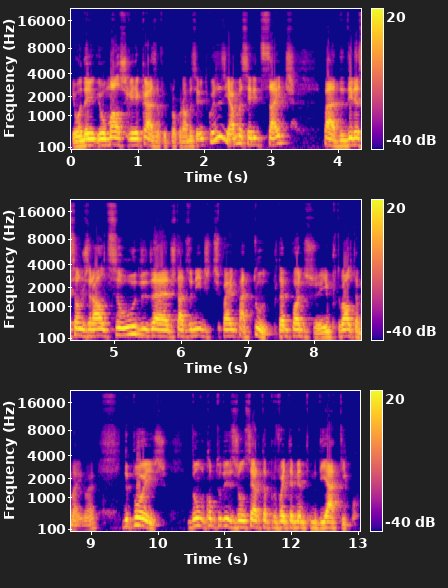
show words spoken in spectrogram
eu, andei, eu mal cheguei a casa, fui procurar uma série de coisas e há uma série de sites pá, da Direção-Geral de Saúde da, dos Estados Unidos, de Espanha, pá, tudo. Portanto, podes, em Portugal também, não é? Depois, de um, como tu dizes, um certo aproveitamento mediático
